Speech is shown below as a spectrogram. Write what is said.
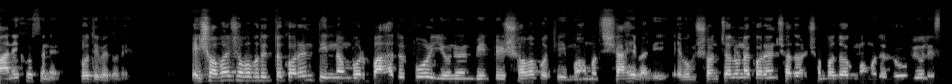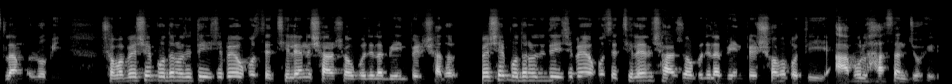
মানিক হোসেনের প্রতিবেদনে। এই সভায় সভাপতিত্ব করেন তিন নম্বর বাহাদুরপুর ইউনিয়ন বিএনপির সভাপতি মোহাম্মদ সাহেব আলী এবং সঞ্চালনা করেন সাধারণ সম্পাদক মোহাম্মদ রবিউল ইসলাম রবি। সমাবেশে প্রধান অতিথি হিসেবে উপস্থিত ছিলেন সারসা উপজেলা বিএনপির সাধারণ সমাবেশে প্রধান অতিথি হিসেবে উপস্থিত ছিলেন সারসা উপজেলা বিএনপির সভাপতি আবুল হাসান জহির।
